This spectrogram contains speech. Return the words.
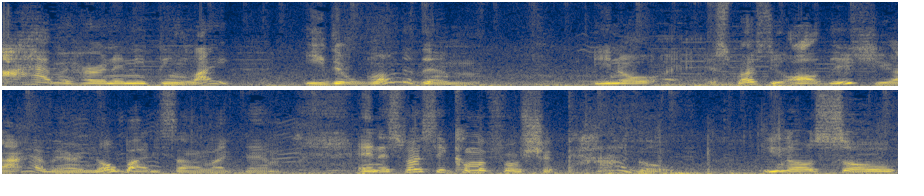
i haven't heard anything like either one of them you know especially all this year. I haven't heard nobody sound like them. And especially coming from chicago you know so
